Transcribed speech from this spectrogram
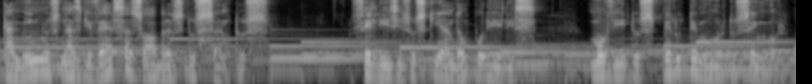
caminhos nas diversas obras dos santos. Felizes os que andam por eles movidos pelo temor do Senhor.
